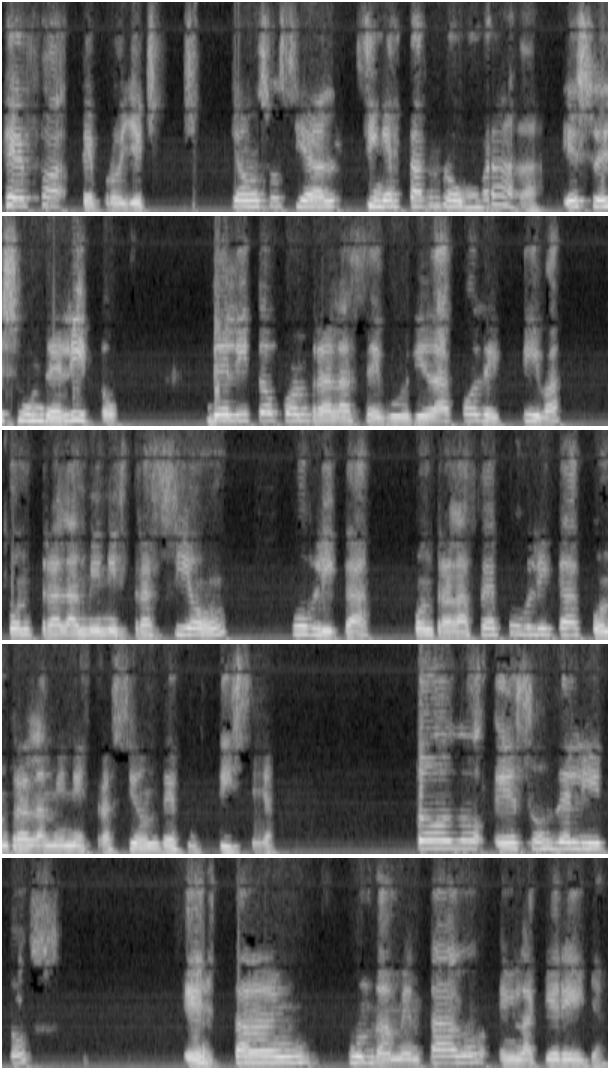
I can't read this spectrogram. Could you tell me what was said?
jefa de proyección social sin estar nombrada. Eso es un delito. Delito contra la seguridad colectiva, contra la administración pública, contra la fe pública, contra la administración de justicia. Todos esos delitos están fundamentados en la querella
